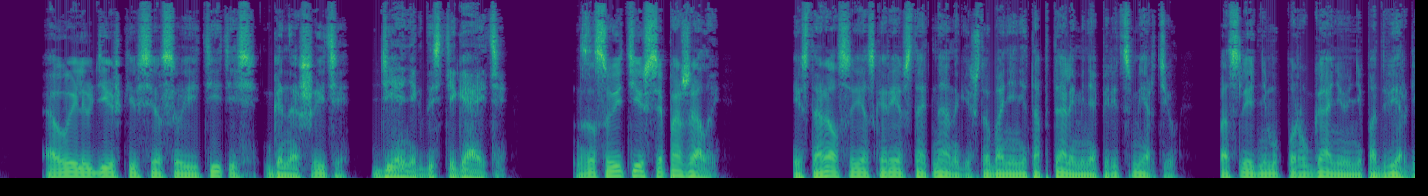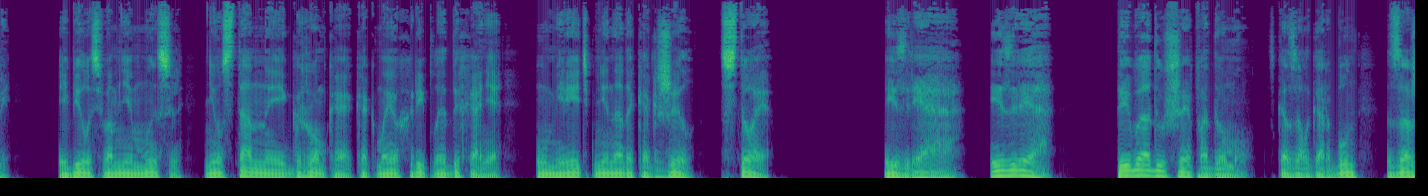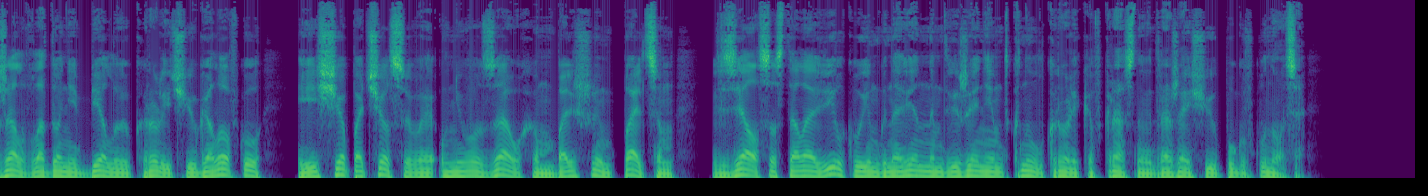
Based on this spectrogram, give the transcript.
А вы, людишки, все суетитесь, гоношите, денег достигаете. Засуетишься, пожалуй. И старался я скорее встать на ноги, чтобы они не топтали меня перед смертью, последнему поруганию не подвергли. И билась во мне мысль, неустанная и громкая, как мое хриплое дыхание. Умереть мне надо, как жил, стоя. И зря, и зря. Ты бы о душе подумал сказал Горбун, зажал в ладони белую кроличью головку и еще почесывая у него за ухом большим пальцем, взял со стола вилку и мгновенным движением ткнул кролика в красную дрожащую пуговку носа.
